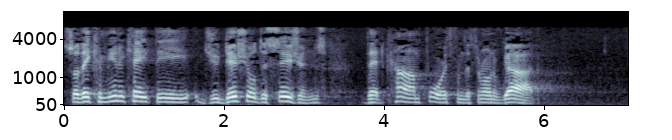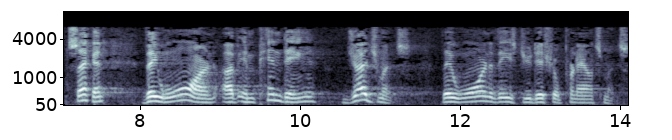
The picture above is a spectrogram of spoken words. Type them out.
So they communicate the judicial decisions that come forth from the throne of God. Second, they warn of impending judgments. They warn of these judicial pronouncements.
